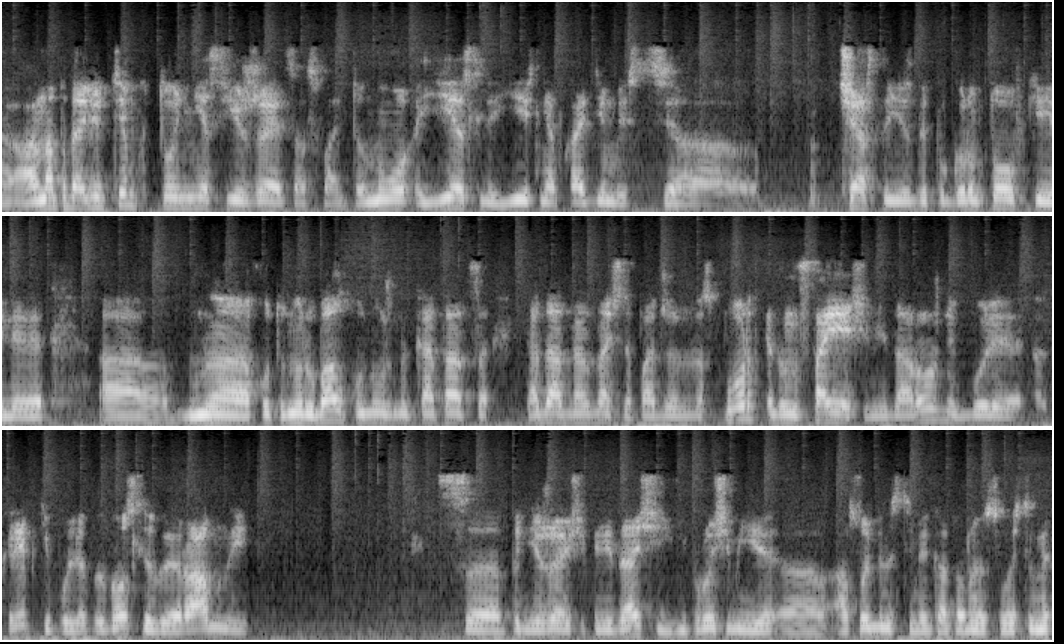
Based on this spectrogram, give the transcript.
она подойдет тем, кто не съезжает с асфальта. Но если есть необходимость э, частой езды по грунтовке или э, на охоту рыбалку нужно кататься, тогда однозначно Pajero Sport это настоящий внедорожник, более крепкий, более выносливый, рамный, с понижающей передачей и прочими э, особенностями, которые свойственны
